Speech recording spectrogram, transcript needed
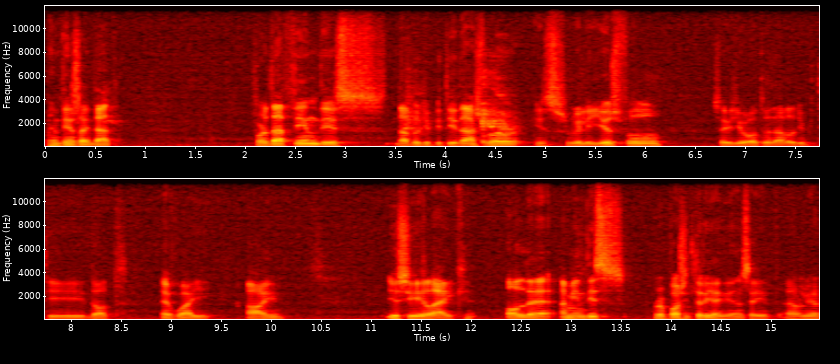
and things like that. For that thing, this WPT dashboard is really useful. So if you go to wpt.fyi, you see like all the, I mean, this repository, I didn't say it earlier,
